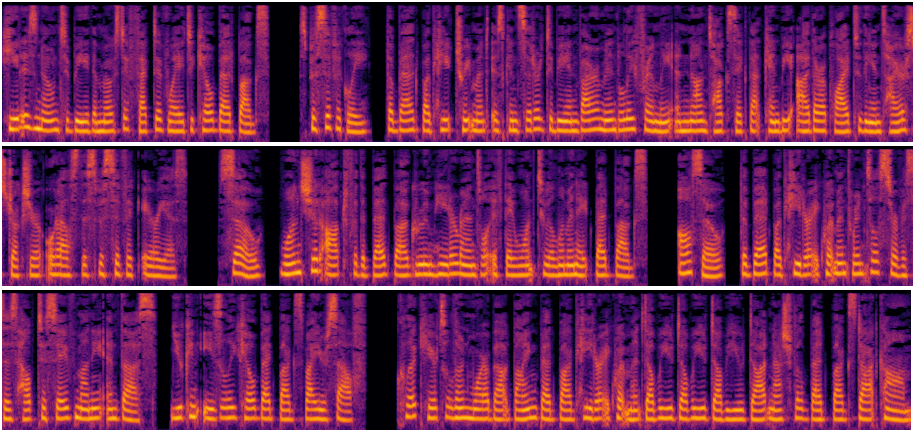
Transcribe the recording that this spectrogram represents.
Heat is known to be the most effective way to kill bed bugs. Specifically, the bed bug heat treatment is considered to be environmentally friendly and non toxic that can be either applied to the entire structure or else the specific areas. So, one should opt for the bed bug room heater rental if they want to eliminate bed bugs. Also, the bed bug heater equipment rental services help to save money and thus, you can easily kill bed bugs by yourself. Click here to learn more about buying bed bug heater equipment www.nashvillebedbugs.com.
